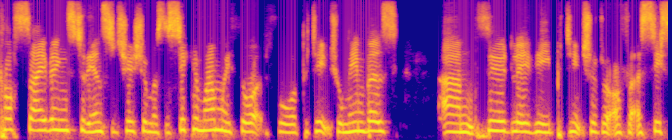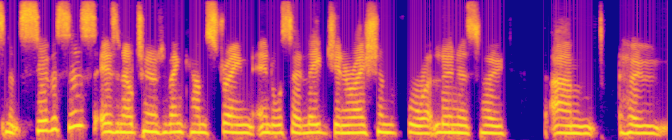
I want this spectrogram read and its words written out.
Cost savings to the institution was the second one we thought for potential members. Um, thirdly, the potential to offer assessment services as an alternative income stream and also lead generation for learners who, um, who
